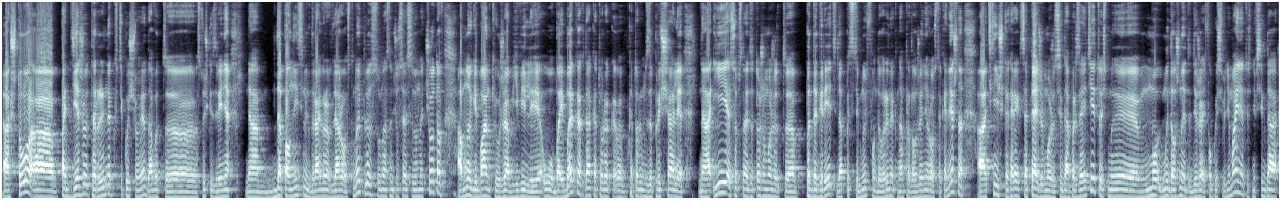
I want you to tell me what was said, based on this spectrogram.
а, что а, поддерживает рынок в текущий момент, да, вот э, с точки зрения а, дополнительных драйверов для роста. Ну и плюс у нас начался сезон отчетов, а многие банки уже объявили о байбеках, да, которые, которым запрещали, и, собственно, это тоже может э, подогреть, да, подстегнуть фондовый рынок на продолжение роста. Конечно, техническая коррекция, опять же, может всегда произойти, то есть мы, мы должны это держать в фокусе внимания, то есть не всегда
